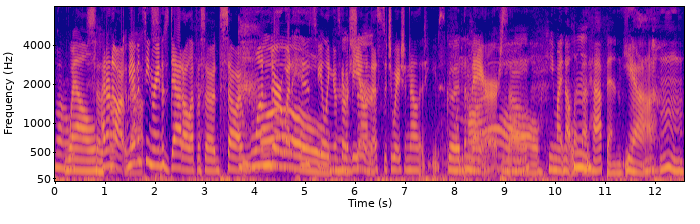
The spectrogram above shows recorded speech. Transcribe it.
Well, So I don't know. talked We haven't seen Rayna's dad all episodes, so I wonder what his Oh, feeling is going to be sure. on this situation now that he's good. the mayor. So Oh, he might not let that hmm. happen. yeah, mm.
